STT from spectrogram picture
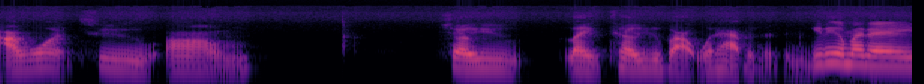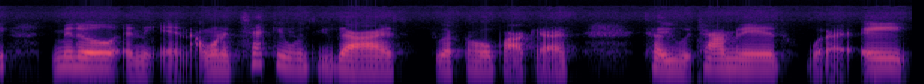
I want to um, show you, like, tell you about what happened at the beginning of my day, middle, and the end. I want to check in with you guys throughout the whole podcast, tell you what time it is, what I ate.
